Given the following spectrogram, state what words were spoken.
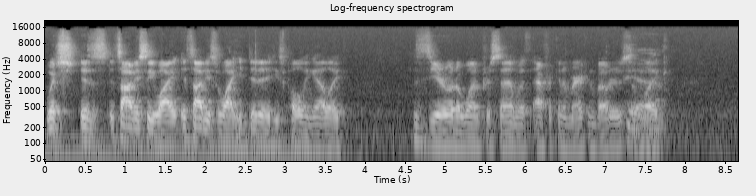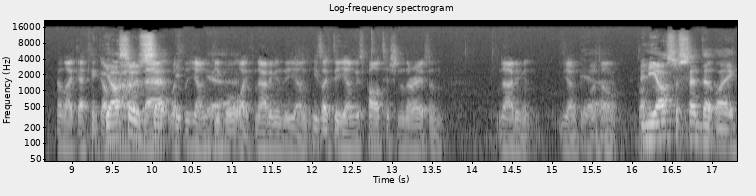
which is it's obviously why it's obvious why he did it he's polling at like zero to one percent with African American voters and like and like I think He also that said- with the young yeah. people like not even the young he's like the youngest politician in the race and not even young people Yeah. don't, And he also said that like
